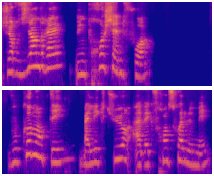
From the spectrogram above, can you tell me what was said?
je reviendrai une prochaine fois vous commenter ma lecture avec François Lemay.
